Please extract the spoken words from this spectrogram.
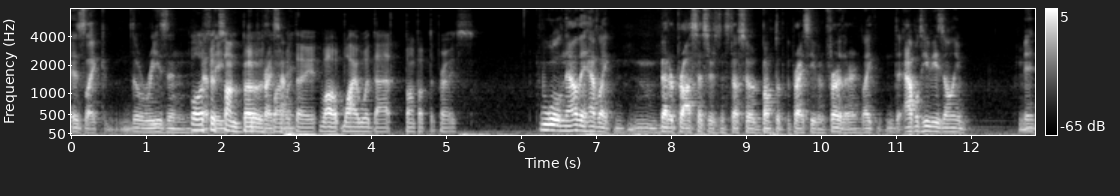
is like the reason Well, if that it's on both, why high. would they? Why, why would that bump up the price? well now they have like better processors and stuff so it bumped up the price even further like the apple TV is only it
